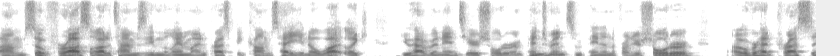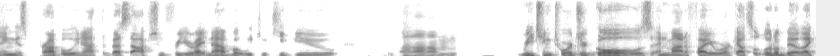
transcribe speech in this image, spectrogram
Um, so for us a lot of times even the landmine press becomes hey you know what? Like you have an anterior shoulder impingement some pain in the front of your shoulder. Overhead pressing is probably not the best option for you right now but we can keep you um, reaching towards your goals and modify your workouts a little bit like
